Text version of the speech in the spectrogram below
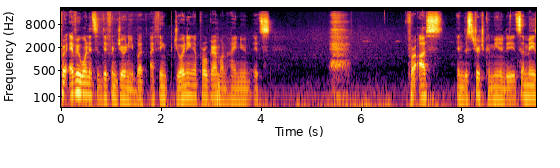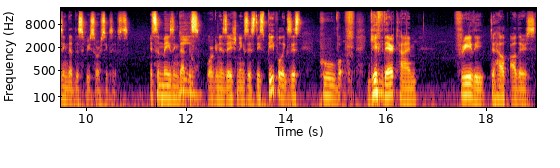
for everyone it's a different journey but i think joining a program on high noon it's for us in this church community it's amazing that this resource exists. It's amazing that this organization exists. These people exist who give their time freely to help others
